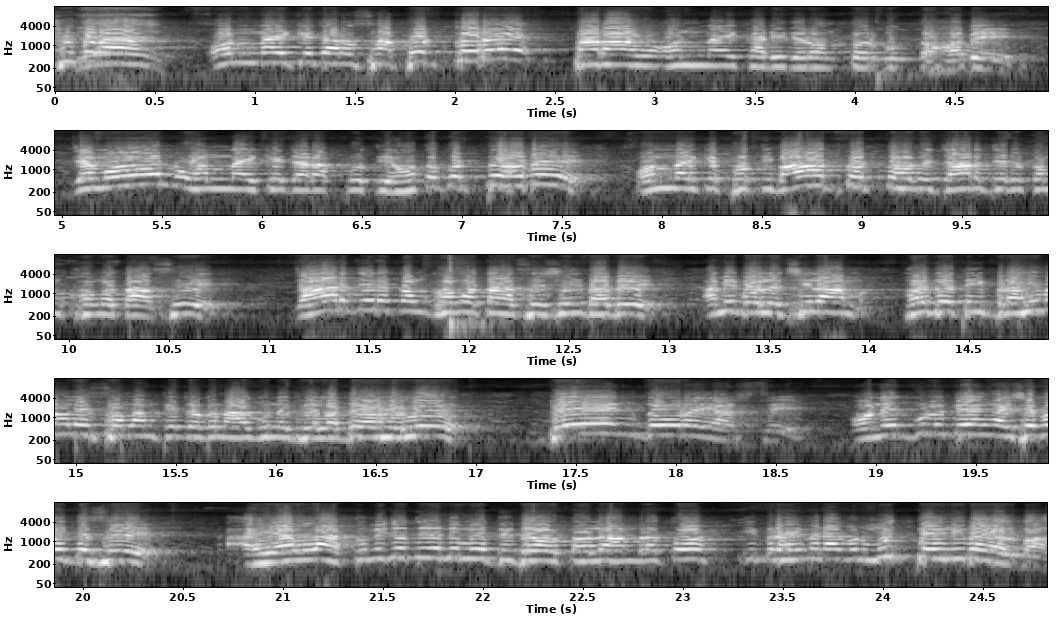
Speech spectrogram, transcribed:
সুতরাং অন্যায়কে যারা সাপোর্ট করে তারাও অন্যায়কারীদের অন্তর্ভুক্ত হবে। যেমন অন্যায়কে যারা প্রতিহত করতে হবে অন্যায়কে প্রতিবাদ করতে হবে যার যেরকম ক্ষমতা আছে যার যেরকম ক্ষমতা আছে সেইভাবে। আমি বলেছিলাম হজরত ইব্রাহিম আলাইহিস সালামকে যখন আগুনে ফেলা দেওয়া হলো ব্যাং দৌড়াই আসছে। অনেকগুলো ব্যাং এসে কইতেছে, হে আল্লাহ, তুমি যদি অনুমতি দাও, তাহলে আমরা তো ইব্রাহিমের আগুন মুততে নিবাই আলবা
